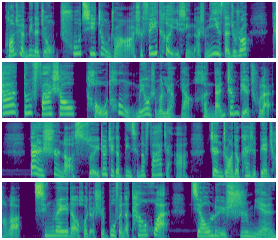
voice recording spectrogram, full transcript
狂犬病的这种初期症状啊是非特异性的，什么意思啊？就是说它跟发烧、头痛没有什么两样，很难甄别出来。但是呢，随着这个病情的发展啊，症状就开始变成了。轻微的或者是部分的瘫痪、焦虑、失眠、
